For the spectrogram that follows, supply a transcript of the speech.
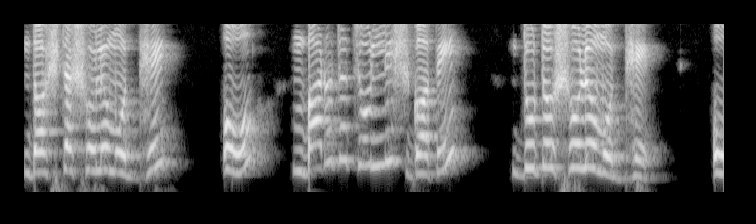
দশটা ষোলো মধ্যে ও বারোটা চল্লিশ গতে, দুটো ষোলো মধ্যে ও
